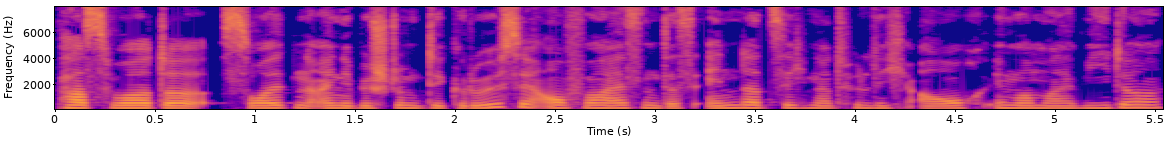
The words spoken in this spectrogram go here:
Passwörter sollten eine bestimmte Größe aufweisen. Das ändert sich natürlich auch immer mal wieder,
